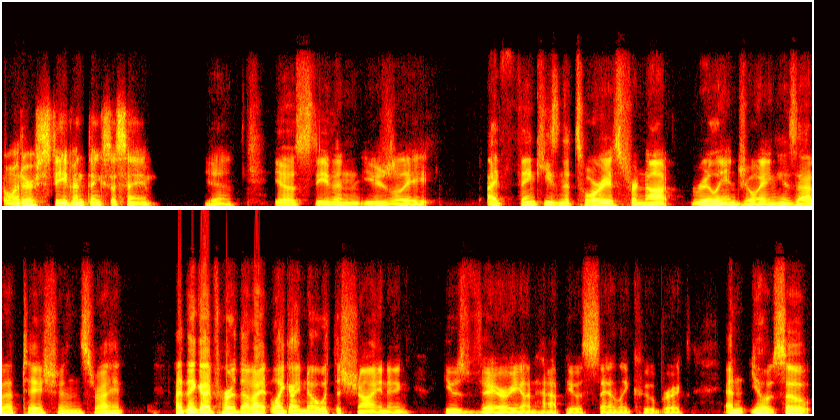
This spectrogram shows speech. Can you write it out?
I wonder if Stephen thinks the same. Yeah. Yeah. Stephen usually, I think he's notorious for not really enjoying his adaptations, right? I think I've heard that. I like, I know with The Shining, he was very unhappy with Stanley Kubrick. And yo, so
